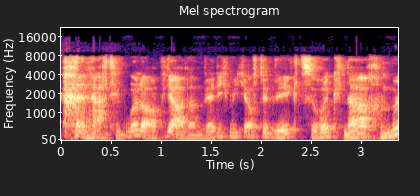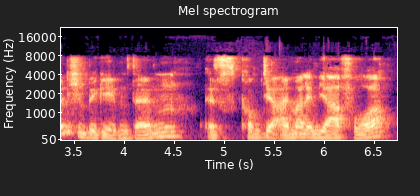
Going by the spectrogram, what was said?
Nach dem Urlaub, ja, dann werde ich mich auf den Weg zurück nach München begeben, denn es kommt ja einmal im Jahr vor,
